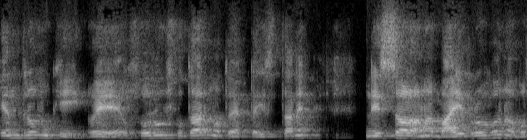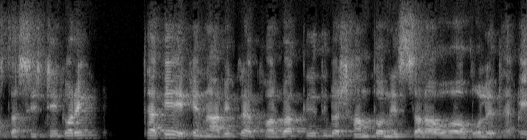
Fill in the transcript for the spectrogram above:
কেন্দ্রমুখী হয়ে সরু সুতার মতো একটা স্থানে নিশ্চল বায়ুপ্রবণ অবস্থার সৃষ্টি করে, থাকে একে নাবিকরা খর্বাকৃতি বা শান্ত নিশ্চল আবহাওয়া বলে থাকে।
